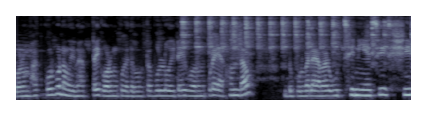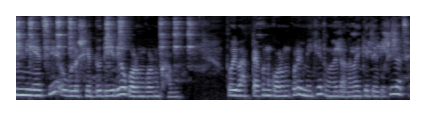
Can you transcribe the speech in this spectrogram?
গরম ভাত করব না? ওই ভাতটাই গরম করে দেবো। তো বলল, ওইটাই গরম করে এখন দাও, দুপুরবেলায় আবার উচ্ছে নিয়েছি, শিম নিয়েছি, ওগুলো সেদ্ধ দিয়ে দিয়েও গরম গরম খাব। তো ওই ভাতটা এখন গরম করে মেখে তোমাদের দাদাভাইকে দেবো, ঠিক আছে?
